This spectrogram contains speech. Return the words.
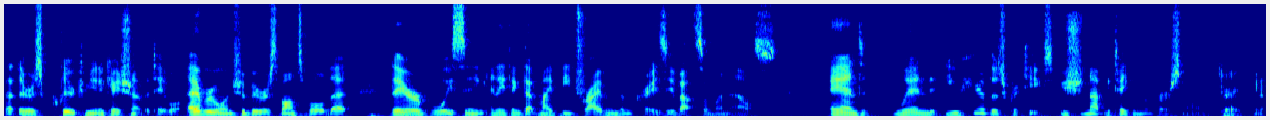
that there is clear communication at the table. Everyone should be responsible that they are voicing anything that might be driving them crazy about someone else. And when you hear those critiques, you should not be taking them personally. Right. You know,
